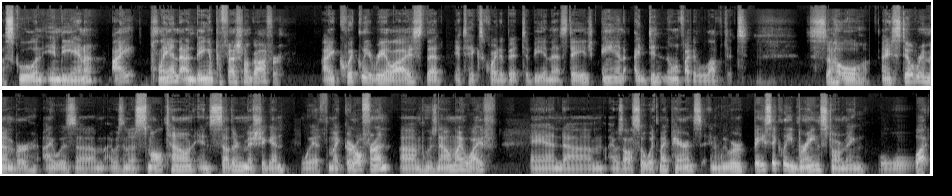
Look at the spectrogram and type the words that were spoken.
a school in Indiana. I planned on being a professional golfer. I quickly realized that it takes quite a bit to be in that stage, and I didn't know if I loved it. Mm-hmm. So I still remember I was um, I was in a small town in southern Michigan with my girlfriend, um, who's now my wife, and um, I was also with my parents, and we were basically brainstorming what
